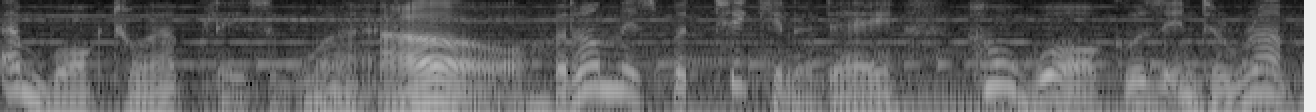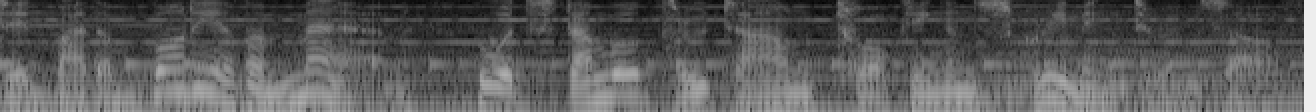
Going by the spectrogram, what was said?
and walked to her place of work. Oh. But on this particular day, her walk was interrupted by the body of a man who had stumbled through town talking and screaming to himself,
